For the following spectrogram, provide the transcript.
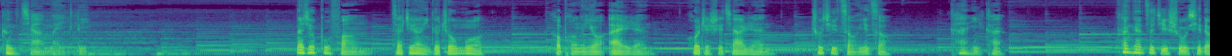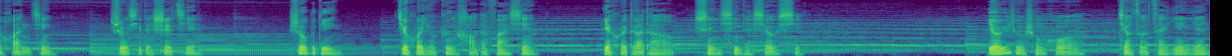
更加美丽，那就不妨在这样一个周末，和朋友、爱人或者是家人出去走一走，看一看，看看自己熟悉的环境、熟悉的世界，说不定就会有更好的发现，也会得到身心的休息。有一种生活叫做在烟烟，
